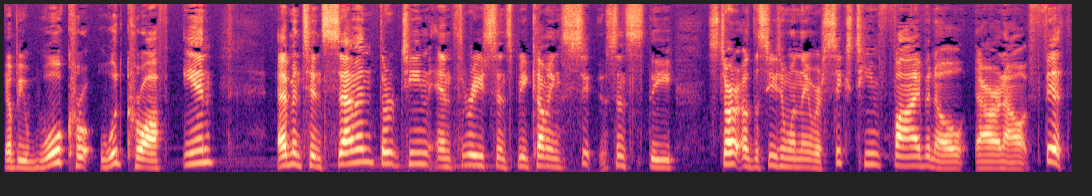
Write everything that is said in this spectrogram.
It'll be Woodcroft in. Edmonton 7, 13, and 3 since becoming since the start of the season when they were 16, 5, and 0 are now at fifth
